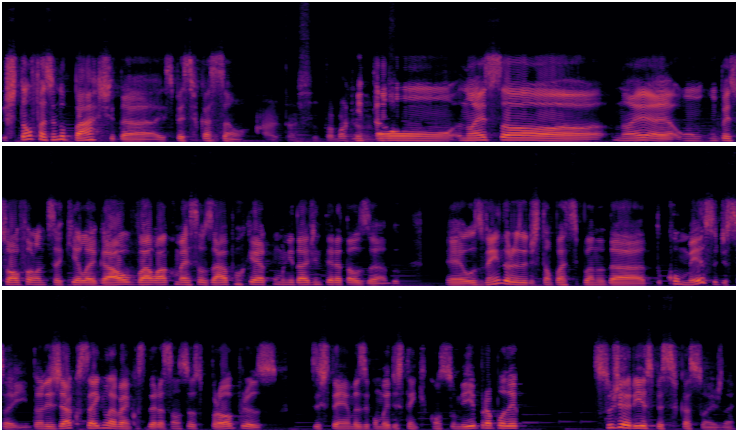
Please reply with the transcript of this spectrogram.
estão fazendo parte da especificação. ah, então isso tá bacana. Então, não é só. Não é um, um pessoal falando isso aqui é legal, vai lá começa a usar porque a comunidade inteira tá usando. É, os vendors eles estão participando da, do começo disso aí. Então eles já conseguem levar em consideração seus próprios sistemas e como eles têm que consumir para poder sugerir especificações, né?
